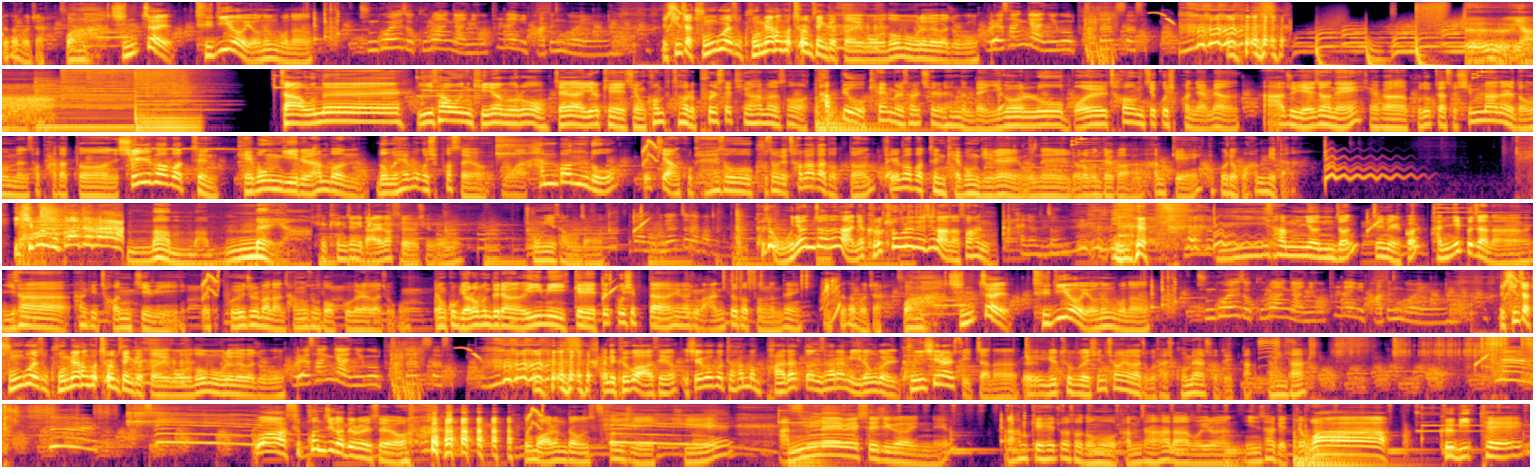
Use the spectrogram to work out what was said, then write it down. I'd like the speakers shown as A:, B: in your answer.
A: 뜯어보자 와 진짜 드디어 여는구나
B: 중고에서 구매한 게 아니고 플레임이 받은 거예요.
A: 진짜 중고에서 구매한 것처럼 생겼다 이거 너무 오래돼가지고
B: 우리가 산 게 아니고 받았어.
A: 자 오늘 이사 온 기념으로 제가 이렇게 지금 컴퓨터를 full 세팅하면서 top view cam을 설치를 했는데 이걸로 뭘 처음 찍고 싶었냐면 아주 예전에 제가 구독자 수 10만을 넘으면서 받았던 실버 버튼 개봉기를 한번 너무 해보고 싶었어요. 그동안 한 번도 뜯지 않고 계속 구석에 처박아뒀던 실버 버튼 개봉기를 오늘 여러분들과 함께 해보려고 합니다 이 키보드 좀 꺼져봐! 맘마메야. 굉장히 낡았어요 지금. 종이 상자.
B: 난 5년 전에 받은 건데.
A: 사실 5년 전은 아니야. 그렇게 오래되진 않아서 한
B: 4년 전.
A: 2, 3년 전쯤일걸? 안 예쁘잖아. 이사하기 전 집이. 이렇게 보여줄 만한 장소도 없고 그래가지고. 이건 꼭 여러분들이랑 의미 있게 뜯고 싶다 해가지고 안 뜯었었는데. 뜯어보자. 와 진짜 드디어 여는구나
B: 중고에서 구매한 게 아니고 플레임이 받은 거예요.
A: 진짜 중고에서 구매한 것처럼 생겼다 이거. 너무 오래돼가지고.
B: 우리가 산 게 아니고 받았어.
A: 근데 그거 아세요? 실버버튼 한번 받았던 사람이 이런 걸 분실할 수 있잖아. 그 유튜브에 신청해가지고 다시 구매할 수도 있다. 간다.
B: 하나, 둘, 셋.
A: 와 스펀지가 들어있어요. 너무 아름다운 스펀지. 뒤에 안내 메시지가 있네요 아, 함께 해줘서 너무 감사하다. 뭐 이런 인사겠죠? 와! 그 밑에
